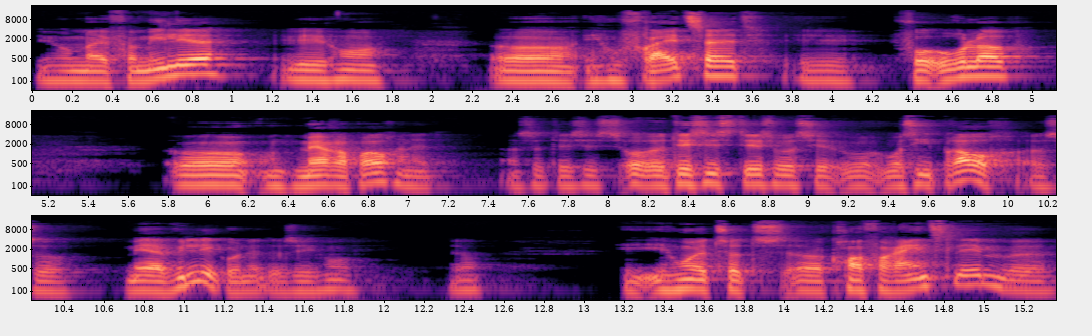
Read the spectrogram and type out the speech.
Ich habe meine Familie, ich habe, äh, ich habe Freizeit, ich fahre Urlaub äh, und mehr brauche ich nicht. Also das ist, oder das ist das, was ich, was ich brauche. Also mehr will ich gar nicht. Also ich habe, ja. Ich, ich habe jetzt, jetzt äh, kein Vereinsleben, weil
